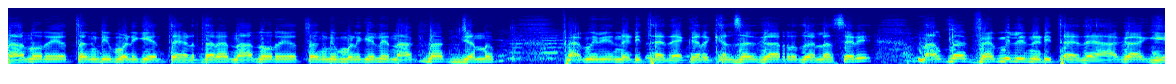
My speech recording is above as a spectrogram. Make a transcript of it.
ನಾನ್ನೂರೈವತ್ತು ಅಂಗಡಿ ಮಳಿಗೆ ಅಂತ ಹೇಳ್ತಾರೆ. ನಾನ್ನೂರೈವತ್ತು ಅಂಗಡಿ ಮಳಿಗೆಯಲ್ಲಿ ನಾಲ್ಕು ನಾಲ್ಕು ಜನ ಫ್ಯಾಮಿಲಿ ನಡೀತಾ ಇದೆ. ಯಾಕಂದರೆ ಕೆಲಸಗಾರರದೆಲ್ಲ ಸೇರಿ ನಾಲ್ಕು ನಾಲ್ಕು ಫ್ಯಾಮಿಲಿ ನಡೀತಾ ಇದೆ. ಹಾಗಾಗಿ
